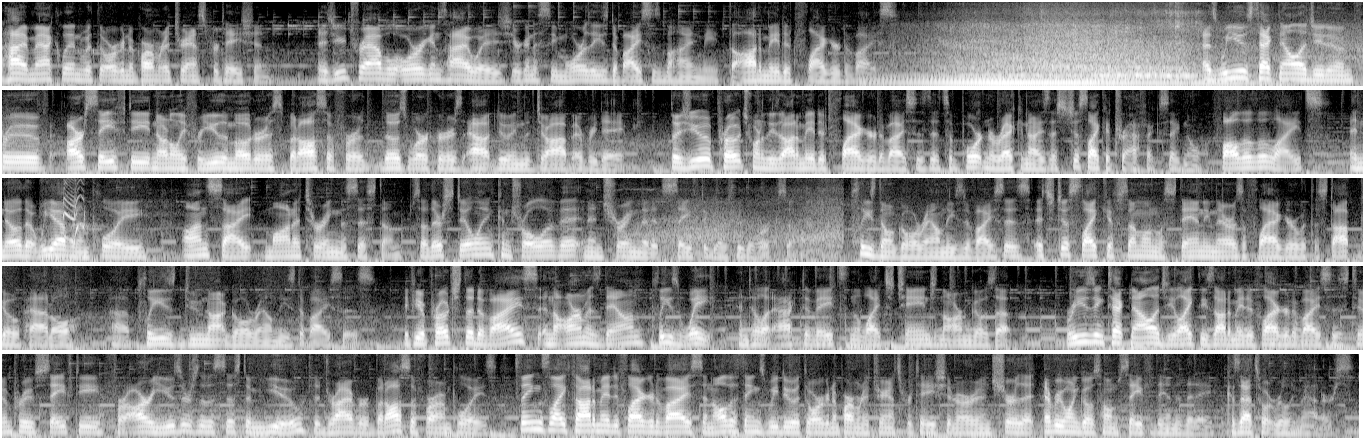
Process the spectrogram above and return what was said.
Hi, Macklin with the Oregon Department of Transportation. As you travel Oregon's highways, you're going to see more of these devices behind me, the automated flagger device. As we use technology to improve our safety, not only for you, the motorists, but also for those workers out doing the job every day. So as you approach one of these automated flagger devices, it's important to recognize it's just like a traffic signal. Follow the lights and know that we have an employee on site monitoring the system. So they're still in control of it and ensuring that it's safe to go through the work zone. Please don't go around these devices. It's just like if someone was standing there as a flagger with the stop go paddle. Uh, please do not go around these devices. If you approach the device and the arm is down, please wait until it activates and the lights change and the arm goes up. We're using technology like these automated flagger devices to improve safety for our users of the system, you, the driver, but also for our employees. Things like the automated flagger device and all the things we do at the Oregon Department of Transportation are to ensure that everyone goes home safe at the end of the day, because that's what really matters.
